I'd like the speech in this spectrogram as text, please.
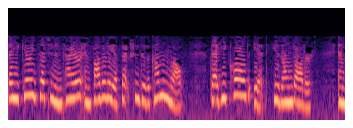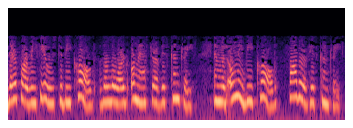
that he carried such an entire and fatherly affection to the commonwealth that he called it his own daughter, and therefore refused to be called the lord or master of his country, and would only be called father of his country,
